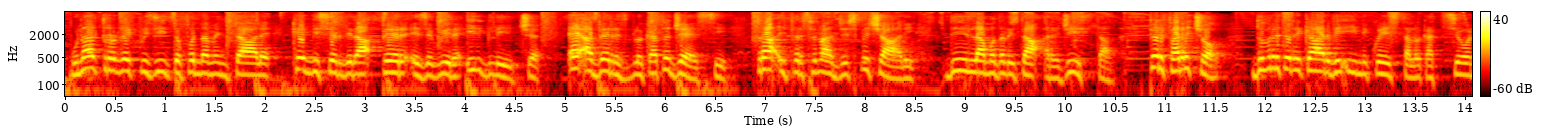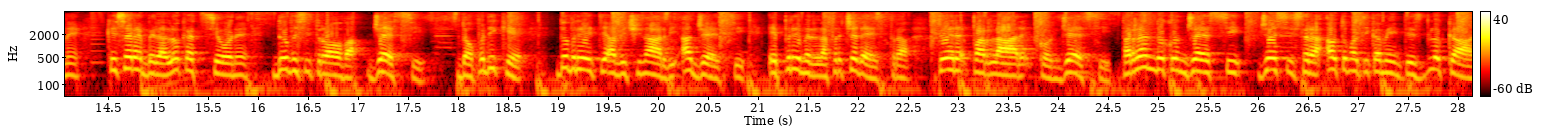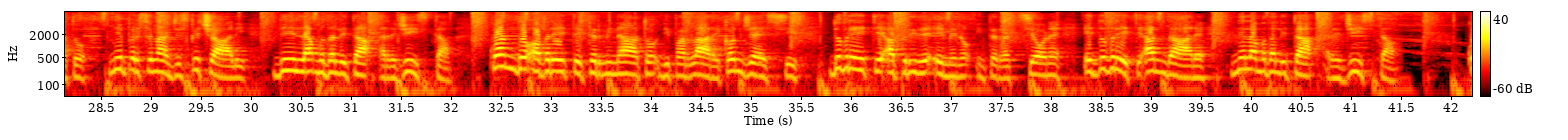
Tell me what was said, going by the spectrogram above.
Un altro requisito fondamentale che vi servirà per eseguire il glitch è aver sbloccato Jesse tra i personaggi speciali della modalità regista. Per fare ciò dovrete recarvi in questa locazione che sarebbe la locazione dove si trova Jesse. Dopodiché dovrete avvicinarvi a Jesse e premere la freccia destra per parlare con Jesse. Parlando con Jesse, Jesse sarà automaticamente sbloccato nei personaggi speciali della modalità regista. Quando avrete terminato di parlare con Jesse, dovrete aprire e menu interazione e dovrete andare nella modalità regista.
